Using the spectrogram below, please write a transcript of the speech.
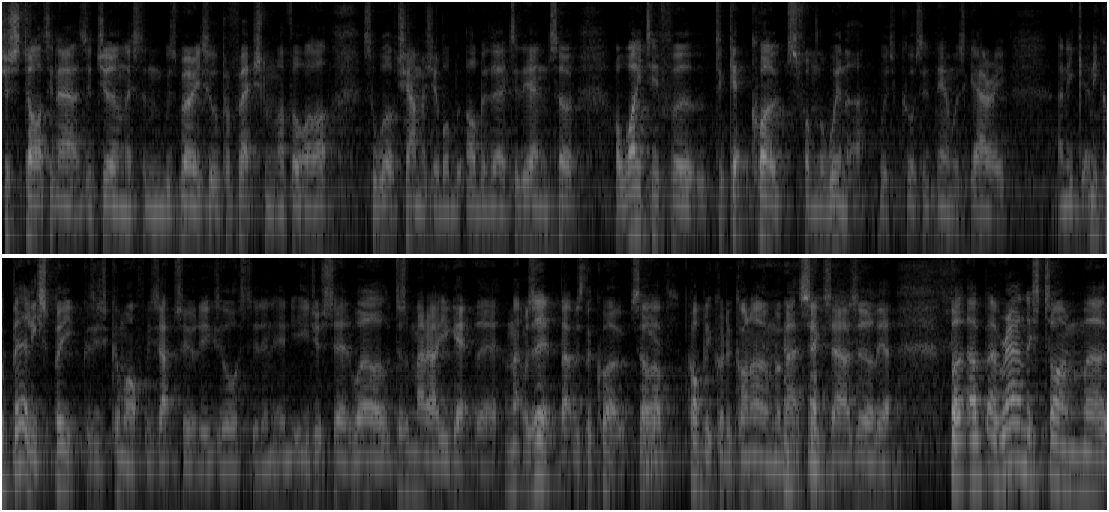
just starting out as a journalist and was very sort of professional. I thought, well, it's a world championship, I'll be, I'll be there to the end. So I waited for to get quotes from the winner, which of course in the end was Gary. And he, and he could barely speak because he's come off, he's absolutely exhausted. And, and he just said, well, it doesn't matter how you get there. And that was it, that was the quote. So Yes. I probably could have gone home about six hours earlier. But uh, around this time, uh,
